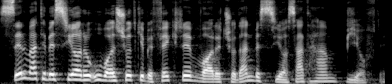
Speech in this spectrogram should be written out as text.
ثروت بسیار او باعث شد که به فکر وارد شدن به سیاست هم بیفته.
